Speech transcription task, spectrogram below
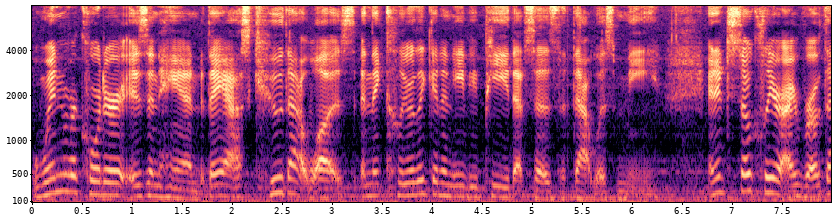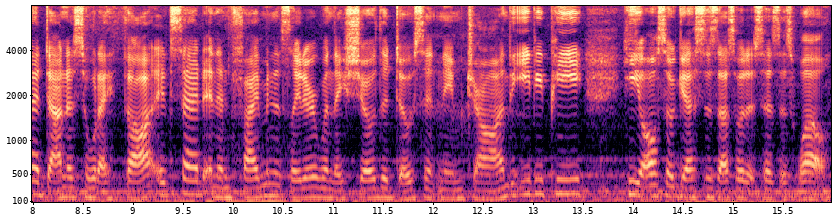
When recorder is in hand, they ask who that was, and they clearly get an EVP that says that that was me. And it's so clear, I wrote that down as to what I thought it said, and then five minutes later, when they show the docent named John the EVP, he also guesses that's what it says as well.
